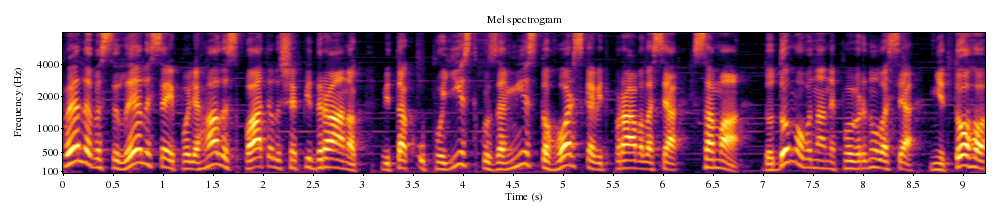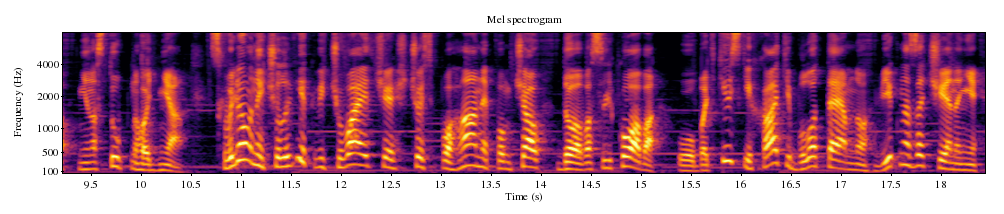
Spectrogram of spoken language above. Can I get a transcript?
пили, веселилися і полягали спати лише під ранок. Відтак у поїздку за місто Горська відправилася сама. Додому вона не повернулася ні того, ні наступного дня. Схвильований чоловік, відчуваючи щось погане, помчав до Василькова. У батьківській хаті було темно, вікна зачинені.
